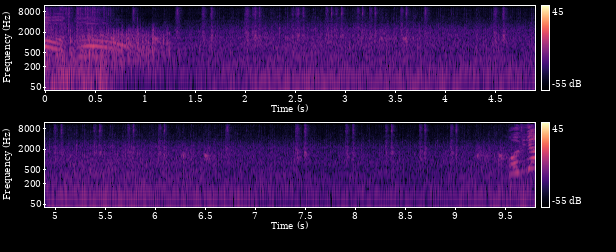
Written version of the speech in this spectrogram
Oh non Reviens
